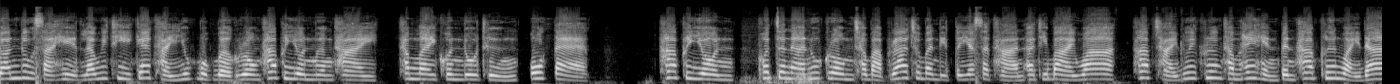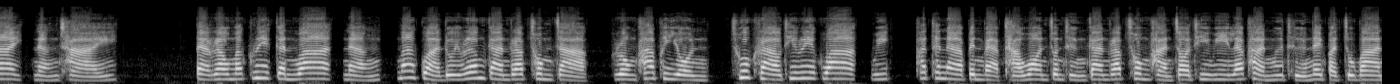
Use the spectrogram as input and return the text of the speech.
้อนดูสาเหตุและวิธีแก้ไขยุคบุกเบิกโรงภาพยนตร์เมืองไทย ทำไมคนดูถึงอ้แตก ภาพยนตร์ พจนานุกรม ฉบับราชบัณฑิตยสถานอธิบายว่า ภาพฉายด้วยเครื่องทำให้เห็นเป็นภาพเคลื่อนไหวได้ หนังฉาย แต่เรามักเรียกกันว่า หนังมากกว่าโดยเริ่มการรับชมจาก โรงภาพยนตร์ ชั่วคราวที่เรียกว่า วิก พัฒนาเป็นแบบถาวรจนถึงการรับชมผ่านจอทีวี และผ่านมือถือในปัจจุบัน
